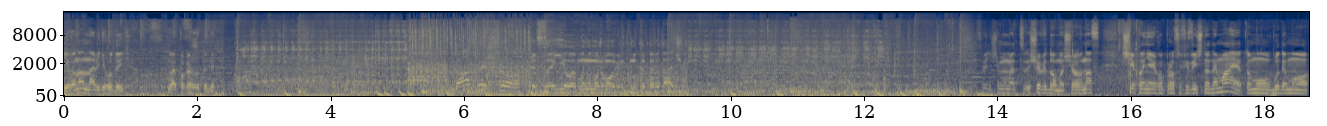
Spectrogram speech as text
І вона навіть гудить. Давай покажу тобі. Да ты что? Щось заїло, ми не можемо увімкнути передачу. На момент що відомо, що в нас щеплення його просто фізично немає, тому будемо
